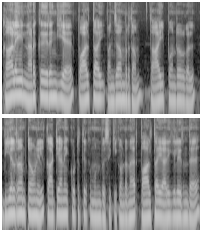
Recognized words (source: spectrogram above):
காலையில் நடக்க இறங்கிய பால்தாய் பஞ்சாமிர்தம் தாய் போன்றவர்கள் பியல்ராம் டவுனில் காட்டியானை கூட்டத்திற்கு முன்பு சிக்கிக் கொண்டனர். பால்தாய் அருகில் இருந்த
